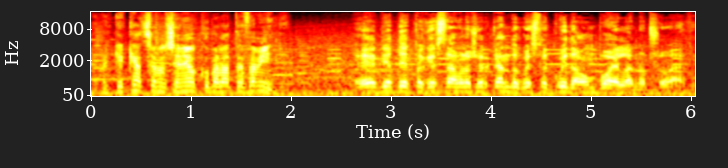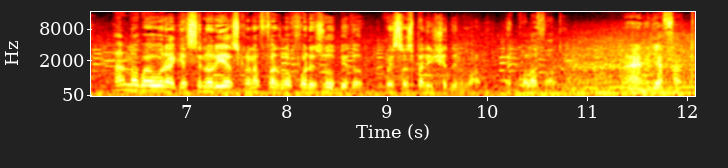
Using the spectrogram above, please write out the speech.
E perché cazzo non se ne occupa l'altra famiglia? E ti ha detto che stavano cercando questo qui da un po' e l'hanno trovato. Hanno paura che se non riescono a farlo fuori subito, questo sparisce di nuovo. Ecco la foto. Bene, che ha fatto?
